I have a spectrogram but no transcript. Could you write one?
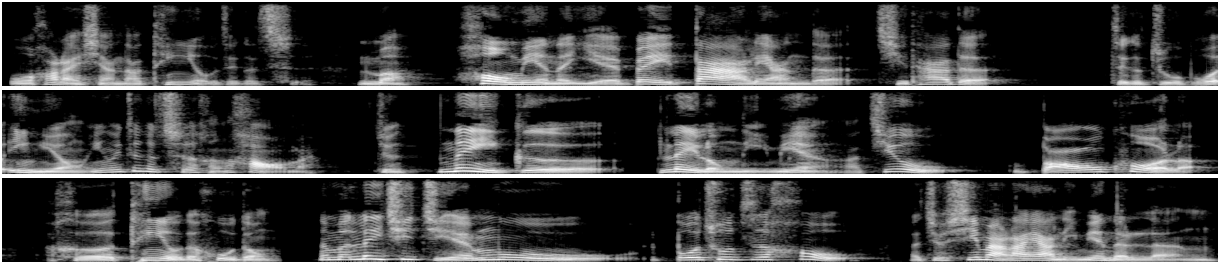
我后来想到听友这个词，那么后面呢也被大量的其他的。这个主播应用，因为这个词很好嘛，就那个内容里面啊，就包括了和听友的互动。那么那期节目播出之后，就喜马拉雅里面的人，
